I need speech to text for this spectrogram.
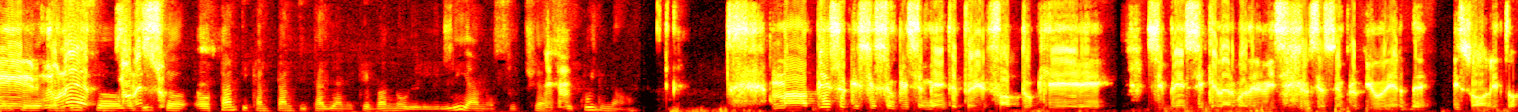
Eh, non ho è, visto, non ho, è so- visto- ho tanti cantanti italiani che vanno lì, lì hanno successo, Mhm. qui no. ma penso che sia semplicemente per il fatto che si pensi che l'erba del vicino sia sempre più verde di solito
